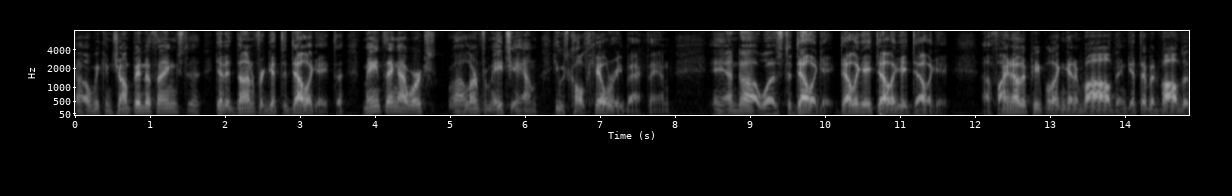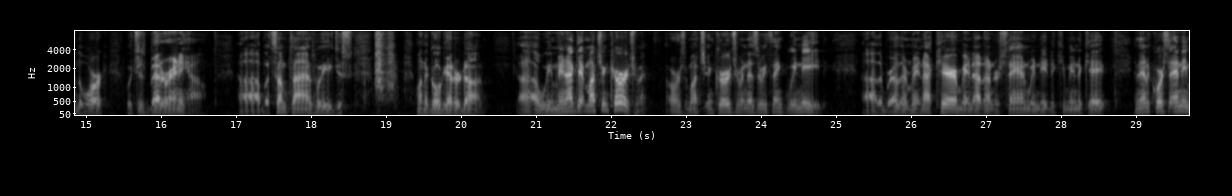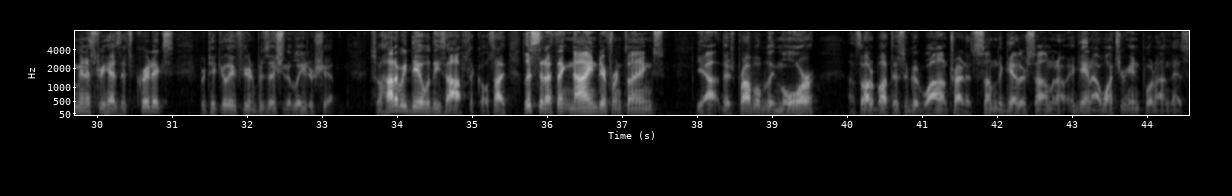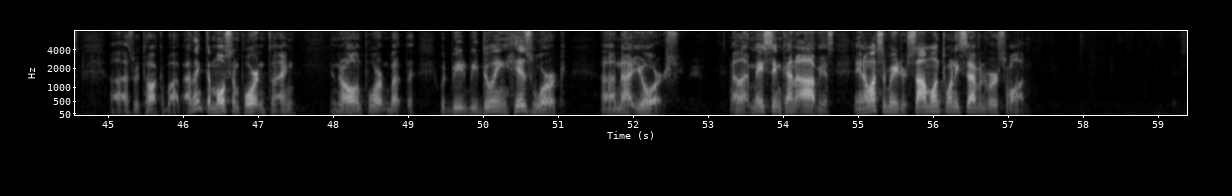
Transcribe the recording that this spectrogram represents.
Uh, we can jump into things to get it done, forget to delegate. The main thing I worked, uh, learned from H.M., he was called Hillary back then, and uh, was to delegate, delegate, delegate, delegate uh, find other people that can get involved and get them involved in the work, which is better anyhow. Uh, but sometimes we just want to go get her done. Uh, we may not get much encouragement or as much encouragement as we think we need. The brethren may not care, may not understand. We need to communicate. And then, of course, any ministry has its critics, particularly if you're in a position of leadership. So, how do we deal with these obstacles? I listed, I think, nine different things. Yeah, there's probably more. I've thought about this a good while and try to sum together some. And I, again, I want your input on this uh, as we talk about. It. I think the most important thing, and they're all important, but the, would be to be doing His work, uh, not yours. Now that may seem kind of obvious, and I want some readers. Psalm 127, verse 1.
